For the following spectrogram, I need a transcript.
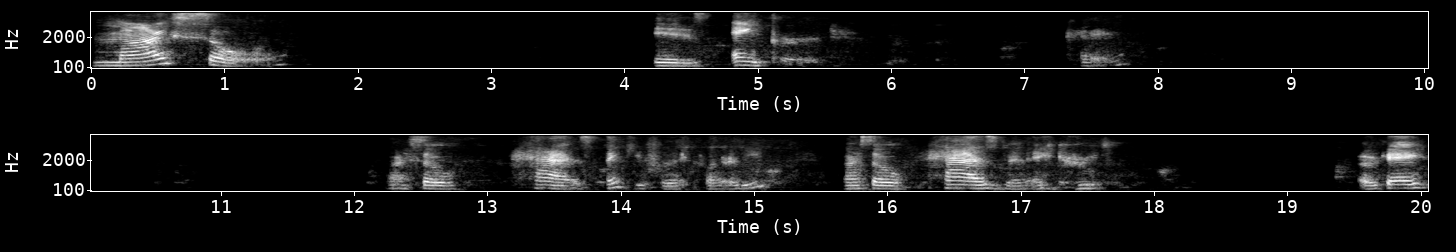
My Soul is Anchored. Okay. My soul has, thank you for that clarity. My soul has been anchored. Okay?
